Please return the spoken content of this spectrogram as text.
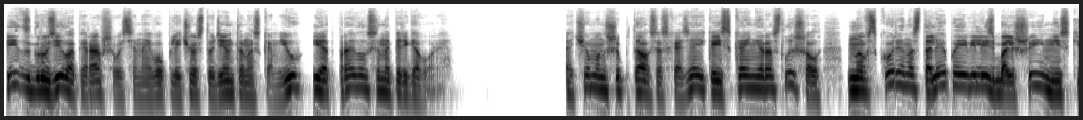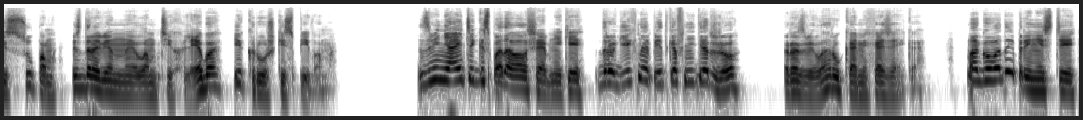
Пит сгрузил опиравшегося на его плечо студента на скамью и отправился на переговоры. О чем он шептался с хозяйкой, Скай не расслышал, но вскоре на столе появились большие миски с супом, здоровенные ломти хлеба и кружки с пивом. «Звиняйте, господа волшебники, других напитков не держу», — развела руками хозяйка. «Могу воды принести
